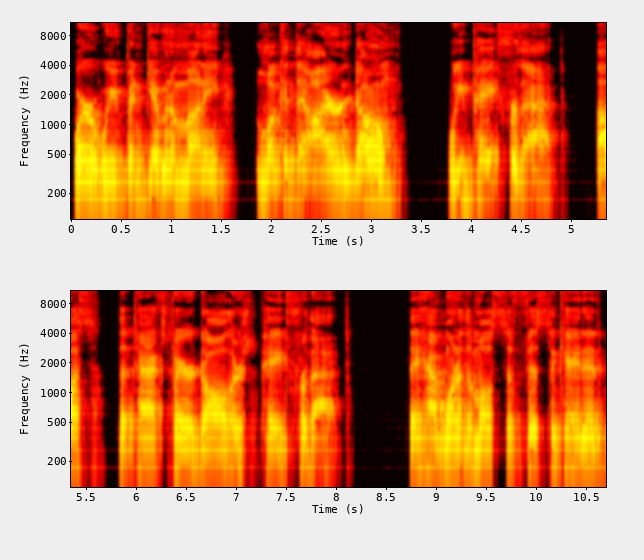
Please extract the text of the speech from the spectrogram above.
where we've been giving them money. Look at the Iron Dome. We paid for that. Us, the taxpayer dollars, paid for that. They have one of the most sophisticated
